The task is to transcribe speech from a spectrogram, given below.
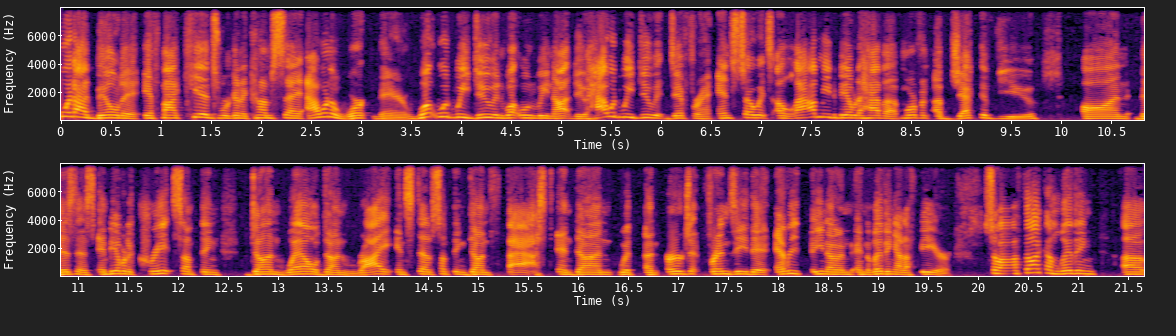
would I build it if my kids were going to come say, I want to work there? What would we do and what would we not do? How would we do it different? And so it's allowed me to be able to have a more of an objective view on business and be able to create something done well, done right, instead of something done fast and done with an urgent frenzy that every, you know, and, and living out of fear. So I feel like I'm living uh,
